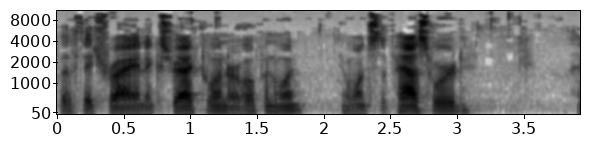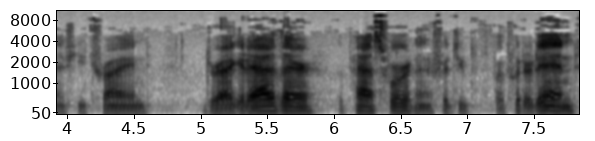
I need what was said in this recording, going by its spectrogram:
but if they try and extract one or open one, it wants the password. And if you try and drag it out of there, the password, and if, if I put it in,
